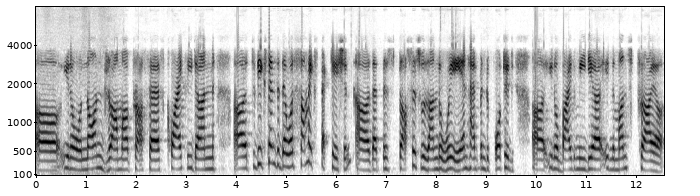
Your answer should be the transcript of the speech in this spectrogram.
uh, you know, non-drama process, quietly done, uh, to the extent that there was some expectation uh, that this process was underway and had been reported, uh, you know, by the media in the months prior.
